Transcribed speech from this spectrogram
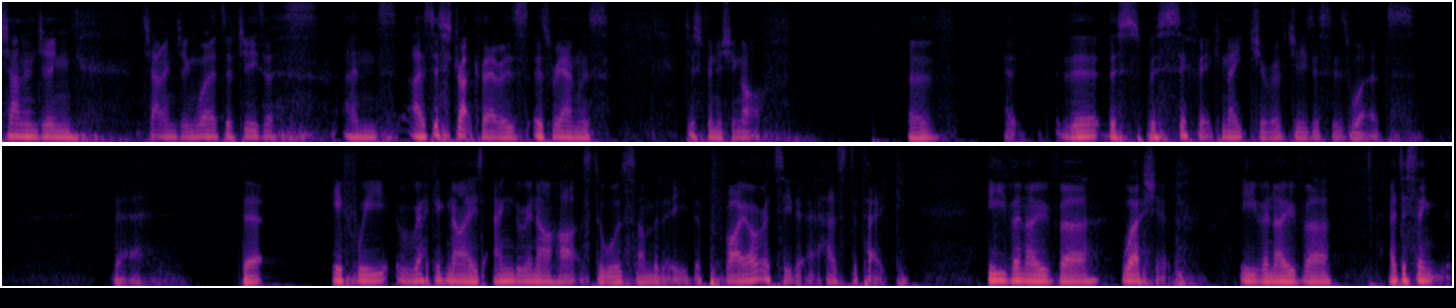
Challenging, challenging words of Jesus. And I was just struck there as, as Rianne was just finishing off of uh, the the specific nature of Jesus's words there that if we recognize anger in our hearts towards somebody the priority that it has to take even over worship even over I just think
